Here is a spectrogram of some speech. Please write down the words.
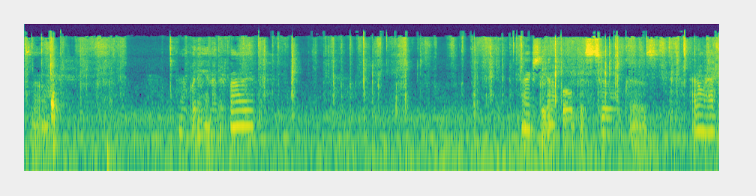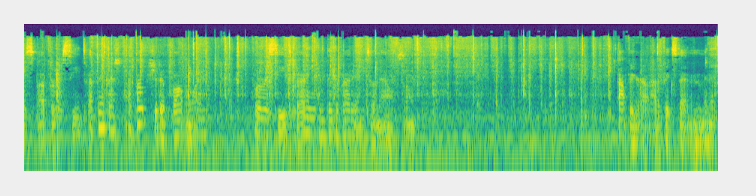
So we're putting another five. I'm actually gonna fold this too because I don't have a spot for receipts. I think I, I probably should have bought one for receipts, but I didn't even think about it until now. So I'll figure out how to fix that in a minute.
